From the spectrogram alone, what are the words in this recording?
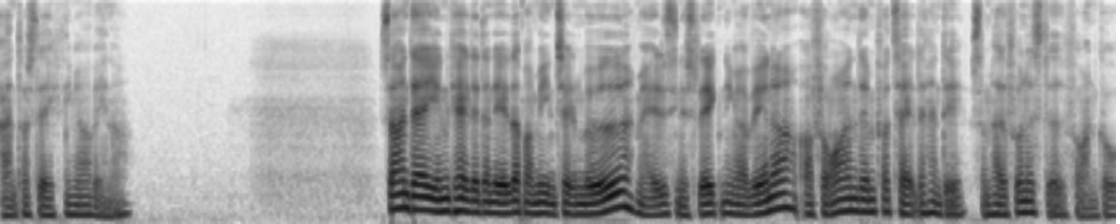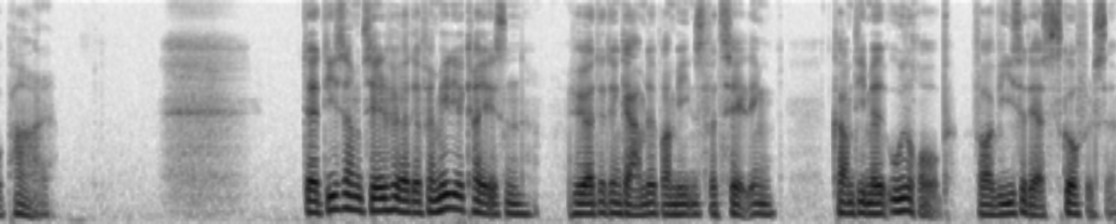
andre slægtninge og venner. Så en dag indkaldte den ældre Brahmin til møde med alle sine slægtninge og venner, og foran dem fortalte han det, som havde fundet sted foran Gopal. Da de, som tilhørte familiekredsen, hørte den gamle Brahmins fortælling, kom de med udråb for at vise deres skuffelse.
